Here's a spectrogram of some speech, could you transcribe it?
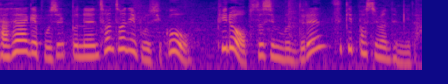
자세하게 보실 분은 천천히 보시고 필요 없으신 분들은 스킵하시면 됩니다.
